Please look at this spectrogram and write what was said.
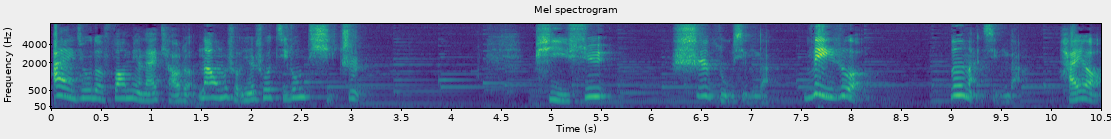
艾灸的方面来调整，那我们首先说几种体质：脾虚湿阻型的、胃热温婉型的，还有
